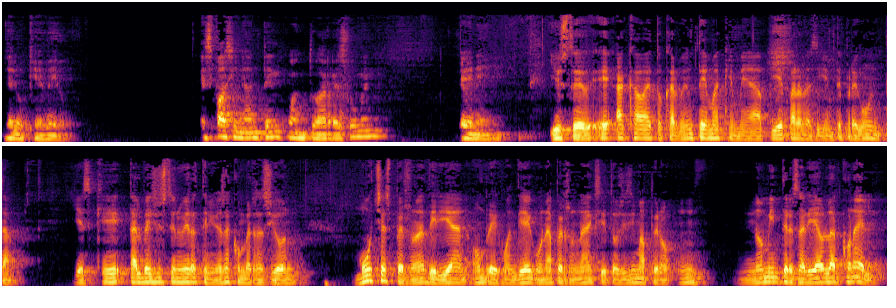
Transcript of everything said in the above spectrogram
de lo que veo. Es fascinante en cuanto a resumen, PNL. Y usted eh, acaba de tocarme un tema que me da pie para la siguiente pregunta. Y es que tal vez si usted no hubiera tenido esa conversación, muchas personas dirían, hombre, Juan Diego, una persona exitosísima, pero mm, no me interesaría hablar con él.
